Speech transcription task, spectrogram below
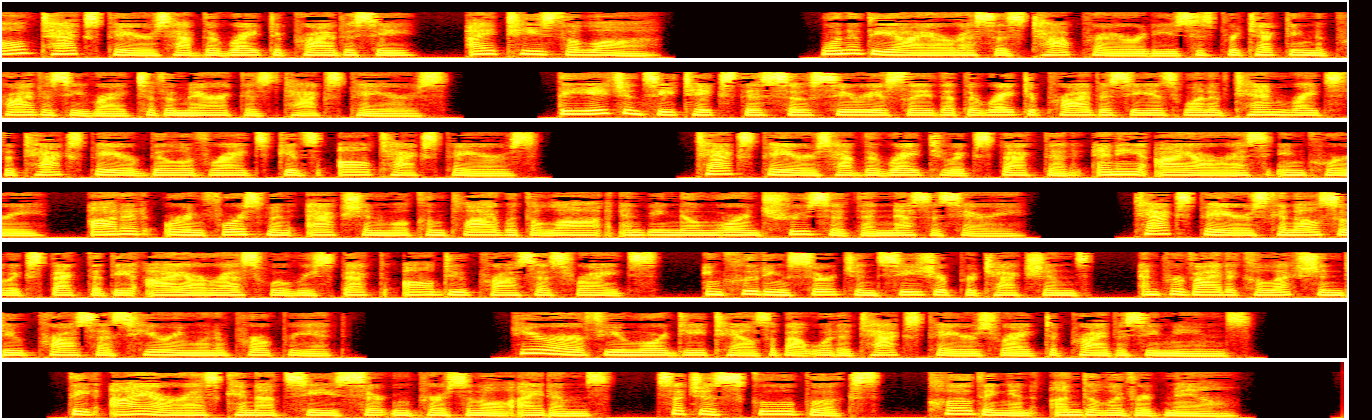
All taxpayers have the right to privacy, IT's the law. One of the IRS's top priorities is protecting the privacy rights of America's taxpayers. The agency takes this so seriously that the right to privacy is one of 10 rights the Taxpayer Bill of Rights gives all taxpayers. Taxpayers have the right to expect that any IRS inquiry, audit, or enforcement action will comply with the law and be no more intrusive than necessary. Taxpayers can also expect that the IRS will respect all due process rights, including search and seizure protections, and provide a collection due process hearing when appropriate. Here are a few more details about what a taxpayer's right to privacy means. The IRS cannot seize certain personal items, such as school books, clothing, and undelivered mail.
